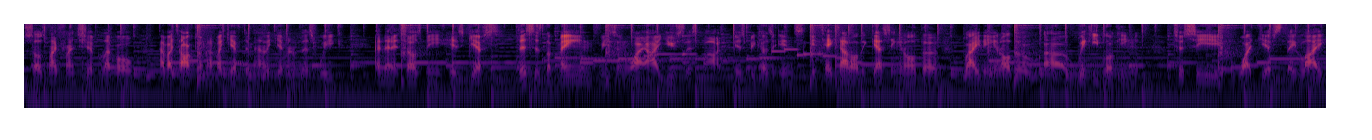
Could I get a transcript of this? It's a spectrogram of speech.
so is my friendship level. Have I talked to him? Have I gifted him? Have I given him this week? And then it tells me his gifts. This is the main reason why I use this mod, is because it, it takes out all the guessing and all the writing and all the uh, wiki looking to see what gifts they like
